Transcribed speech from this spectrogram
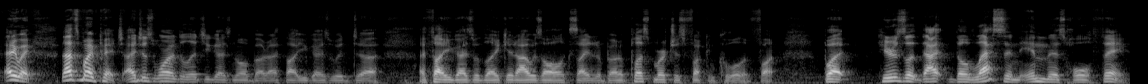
anyway, that's my pitch. I just wanted to let you guys know about it. I thought you guys would. Uh, I thought you guys would like it. I was all excited about it. Plus, merch is fucking cool and fun. But here's that the lesson in this whole thing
